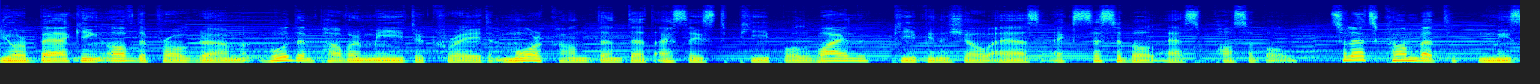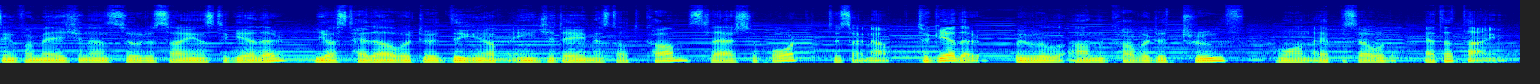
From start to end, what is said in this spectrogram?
Your backing of the program would empower me to create more content that assists people while keeping the show as accessible as possible. So let's combat misinformation and pseudoscience together. Just head over to diggingupancientaliens.com slash support to sign up. Together, we will uncover the truth one episode at a time.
